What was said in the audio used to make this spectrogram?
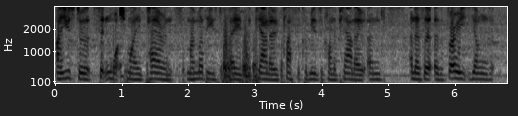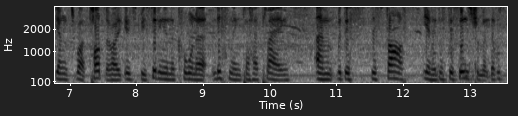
I used to sit and watch my parents. My mother used to play the piano, classical music on the piano, and and as a, as a very young young well toddler, I used to be sitting in the corner listening to her playing. Um, with this, this vast, you know, this, this instrument that was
